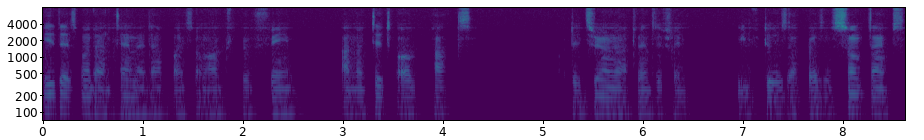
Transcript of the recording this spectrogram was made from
If there's more than 10 data points on one frame, annotate all parts of the 320 frame if those are present. Sometimes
